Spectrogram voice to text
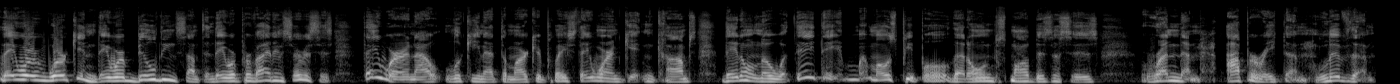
they were working, they were building something, they were providing services. They weren't out looking at the marketplace. They weren't getting comps. They don't know what they, they most people that own small businesses run them, operate them, live them.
